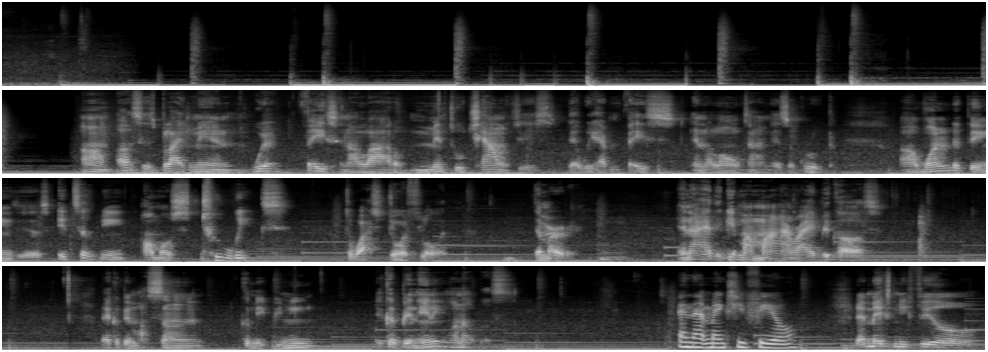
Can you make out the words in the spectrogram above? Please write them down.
Um, us as black men, we're facing a lot of mental challenges that we haven't faced in a long time as a group. Uh, one of the things is it took me almost two weeks to watch George Floyd, the murder. And I had to get my mind right because that could be my son, could be me, it could have been any one of us. And that makes you feel? That makes me feel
